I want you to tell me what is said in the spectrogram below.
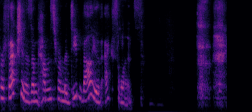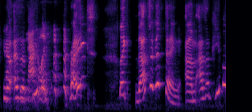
perfectionism comes from a deep value of excellence. you know, as a people, right? Like that's a good thing. Um, as a people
